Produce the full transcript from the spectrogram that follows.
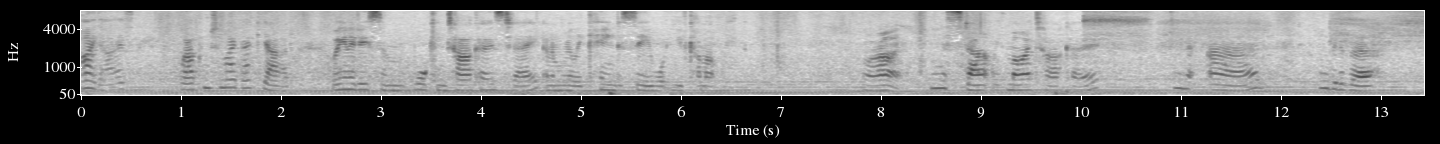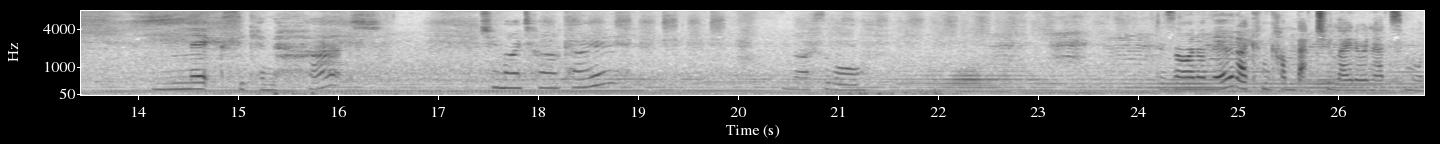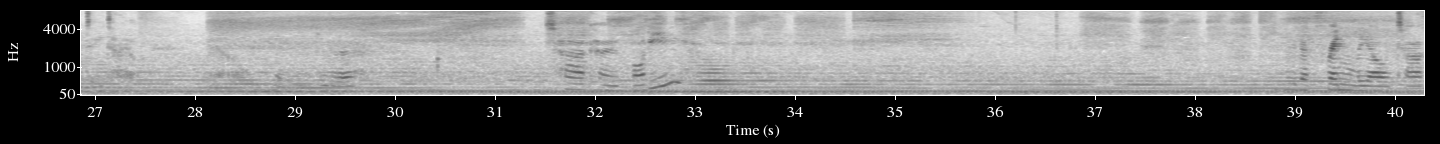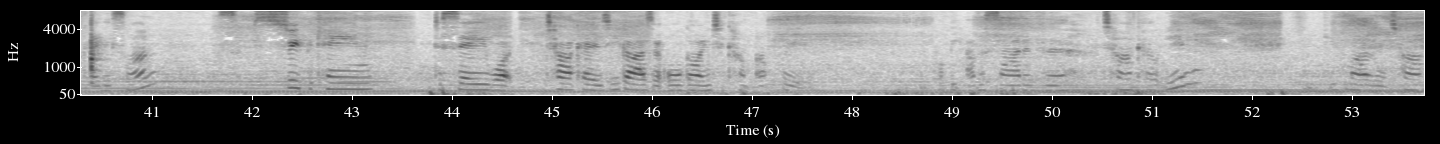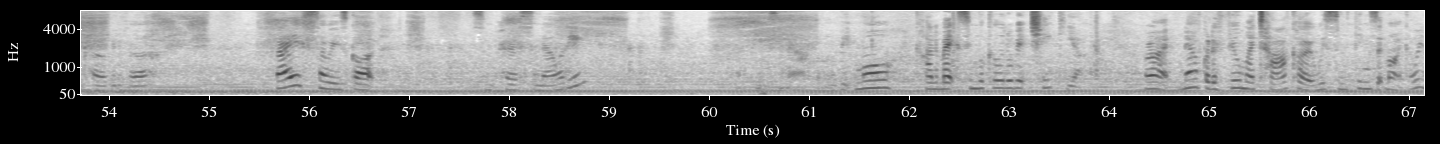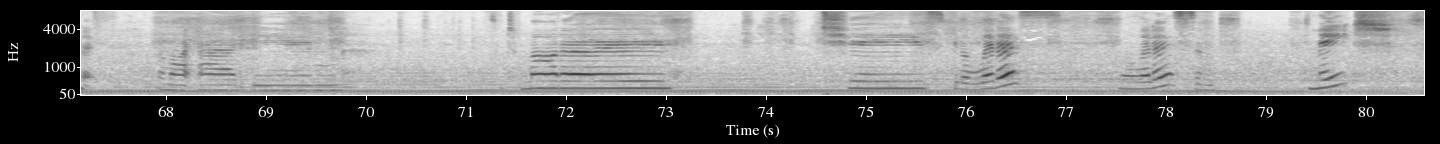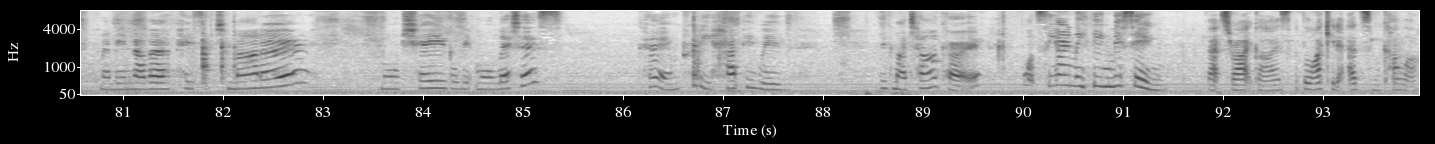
Hi guys, welcome to my backyard. We're going to do some walking tacos today and I'm really keen to see what you've come up with. Alright, I'm going to start with my taco. I'm going to add a little bit of a Mexican hat to my taco. Nice little design on there that I can come back to later and add some more detail. Taco body. With a friendly old taco, this one. Super keen to see what tacos you guys are all going to come up with. Put the other side of the taco in. Give my little taco a bit of a face so he's got some personality more, kind of makes him look a little bit cheekier. Right, now I've got to fill my taco with some things that might go in it. I might add in some tomato, cheese, bit of lettuce, more lettuce and meat, maybe another piece of tomato, more cheese, a bit more lettuce. Okay, I'm pretty happy with, with my taco. What's the only thing missing? That's right guys, I'd like you to add some colour.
